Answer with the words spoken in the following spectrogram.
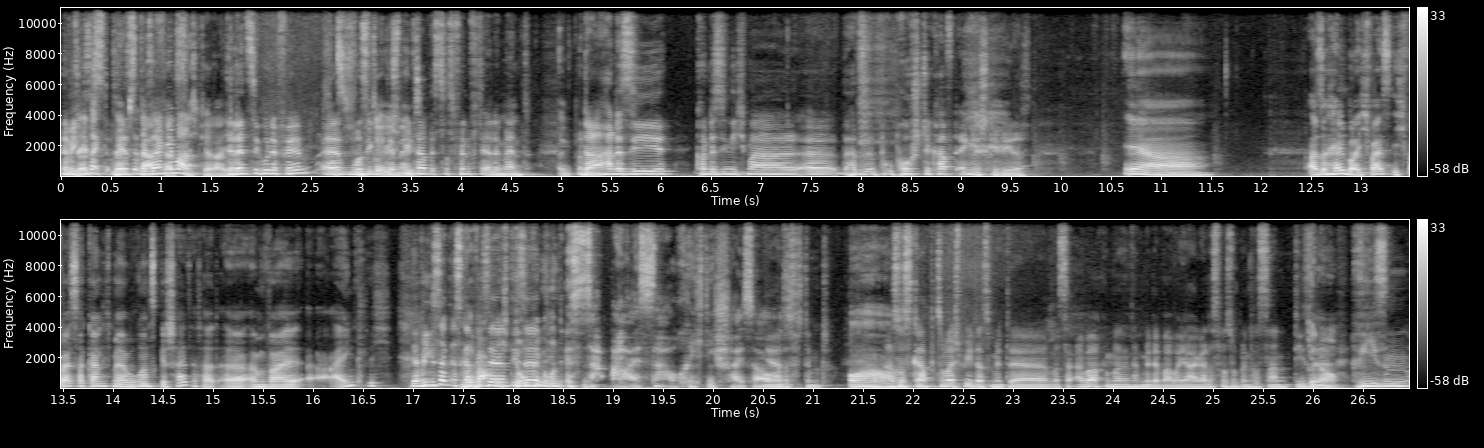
Ja, wie Selbst- gesagt, wir, selbst wir sagen immer, der letzte gute Film, äh, wo sie gut gespielt hat, ist das fünfte Element. Element. Und da hatte sie, konnte sie nicht mal, äh, da hat sie bruchstückhaft Englisch geredet. Ja. Also Hellboy, ich weiß, ich weiß auch gar nicht mehr, woran es gescheitert hat, äh, ähm, weil eigentlich Ja, wie gesagt, es gab diese, nicht diese dunkel und es sah, ah, es sah auch richtig scheiße aus. Ja, das stimmt. oh. Also es gab zum Beispiel das mit der, was der Alba auch gemeint hat, mit der Baba Yaga, das war super interessant. Diese Genau. Riesen,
